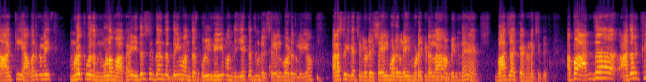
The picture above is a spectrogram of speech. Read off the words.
தாக்கி அவர்களை முடக்குவதன் மூலமாக எதிர் சித்தாந்தத்தையும் அந்த கொள்கையும் அந்த இயக்கத்தினுடைய செயல்பாடுகளையும் அரசியல் கட்சிகளுடைய செயல்பாடுகளையும் முடக்கிடலாம் அப்படின்னு பாஜக நினைச்சது. அப்ப அந்த அதற்கு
